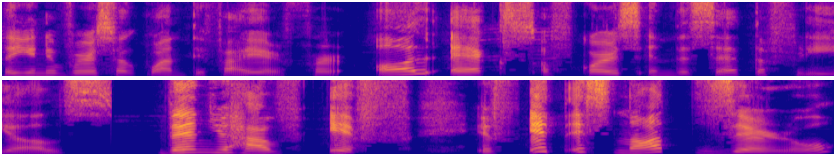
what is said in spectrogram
the universal quantifier for all x, of course, in the set of reals. Then you have if. If it is not 0,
